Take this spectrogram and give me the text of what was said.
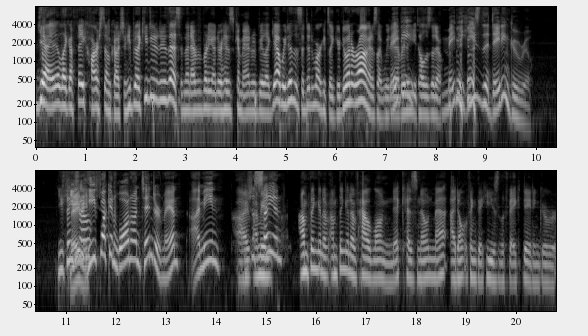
yeah, like a fake Hearthstone coach, and he'd be like, you need to do this, and then everybody under his command would be like, yeah, we did this, it didn't work. It's like you're doing it wrong, and it's like we did everything Maybe- you told us to do. Maybe he's the dating guru. You think Maybe. so? He fucking won on Tinder, man. I mean, I, I'm just I mean, saying. I'm thinking of I'm thinking of how long Nick has known Matt. I don't think that he's the fake dating guru.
